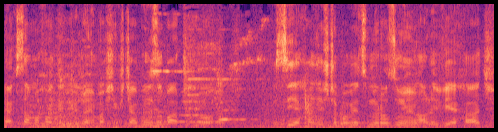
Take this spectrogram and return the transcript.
jak samochody wjeżdżają. Właśnie chciałbym zobaczyć, bo zjechać jeszcze powiedzmy rozumiem, ale wjechać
